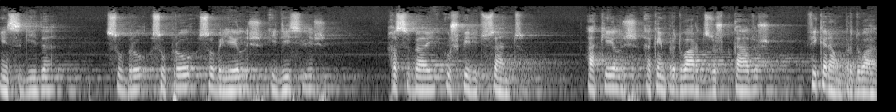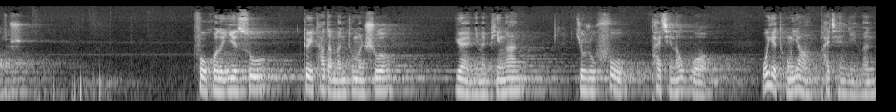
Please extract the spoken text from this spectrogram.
Em seguida, sobrou, soprou sobre eles e disse-lhes: Recebei o Espírito Santo. Aqueles a quem perdoardes os pecados ficarão perdoados. 复活的耶稣对他的门徒们说：“愿你们平安，就如父派遣了我，我也同样派遣你们。”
